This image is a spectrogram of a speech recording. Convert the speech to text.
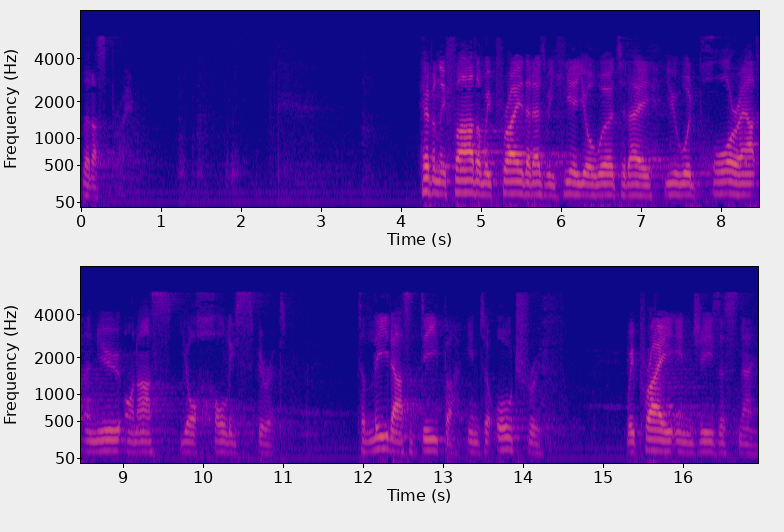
Let us pray. Heavenly Father, we pray that as we hear your word today, you would pour out anew on us your Holy Spirit to lead us deeper into all truth. We pray in Jesus' name.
